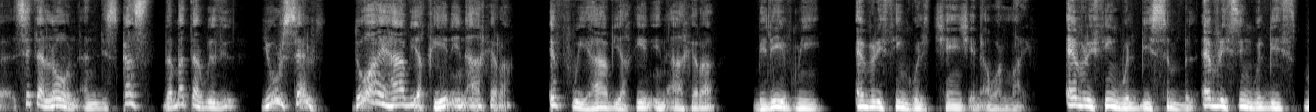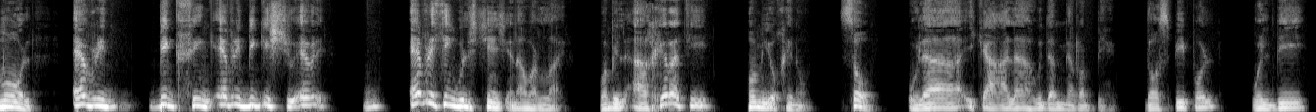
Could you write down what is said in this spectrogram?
uh, sit alone and discuss the matter with yourself. Do I have yaqeen in akhirah? If we have yaqeen in akhirah, believe me, everything will change in our life. Everything will be simple. Everything will be small. Every big thing, every big issue, every everything will change in our life. وبالآخرة هم يوقنون. So, أولئك على هدى من ربهم. Those people will be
